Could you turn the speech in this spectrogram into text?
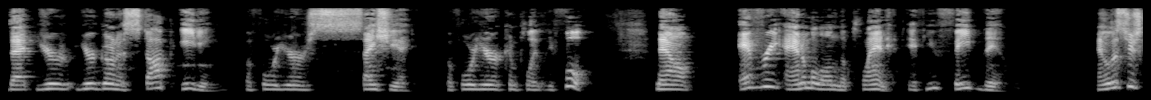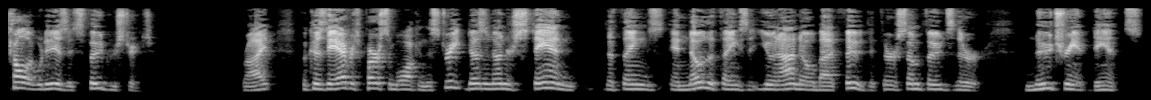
that you're you're going to stop eating before you're satiated before you're completely full. Now, every animal on the planet, if you feed them, and let's just call it what it is, it's food restriction, right? Because the average person walking the street doesn't understand the things and know the things that you and I know about food, that there are some foods that are nutrient dense.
